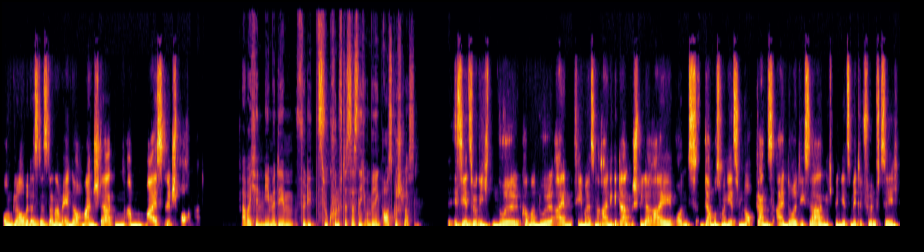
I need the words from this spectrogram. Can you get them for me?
und glaube, dass das dann am Ende auch meinen Stärken am meisten entsprochen hat. Aber ich entnehme dem, für die Zukunft ist das nicht unbedingt ausgeschlossen ist jetzt wirklich 0,0 ein Thema, ist eine reine Gedankenspielerei. Und da muss man jetzt nun auch ganz eindeutig sagen, ich bin jetzt Mitte 50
